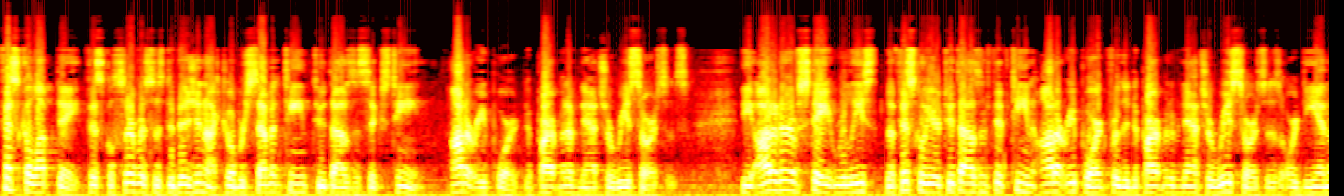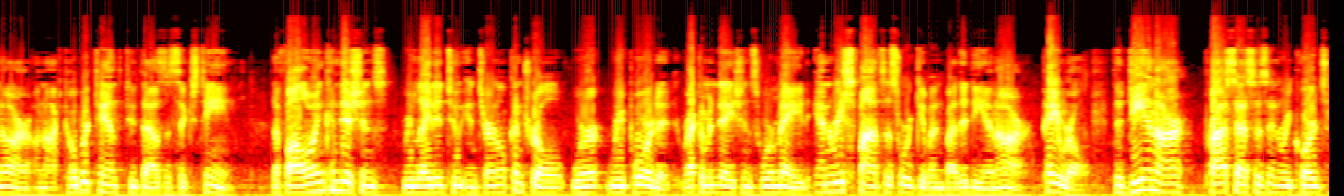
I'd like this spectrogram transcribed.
Fiscal Update, Fiscal Services Division, October 17, 2016. Audit Report, Department of Natural Resources. The Auditor of State released the fiscal year 2015 audit report for the Department of Natural Resources, or DNR, on October 10, 2016. The following conditions related to internal control were reported, recommendations were made, and responses were given by the DNR. Payroll. The DNR processes and records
